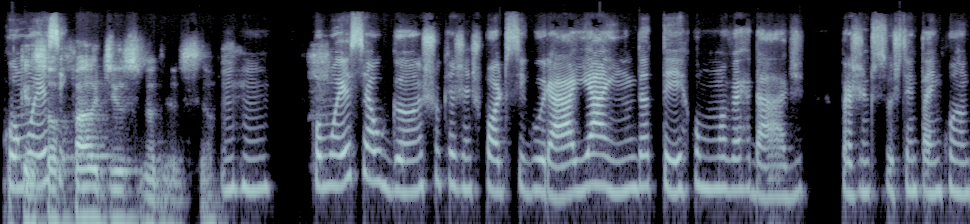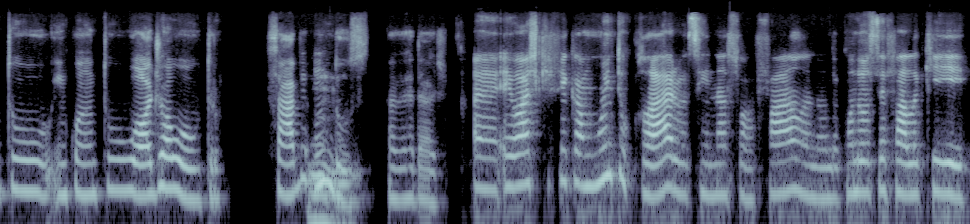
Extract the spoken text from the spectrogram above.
Como Porque ele esse... só fala disso, meu Deus do céu. Uhum. Como esse é o gancho que a gente pode segurar e ainda ter como uma verdade para a gente sustentar enquanto, enquanto ódio ao outro, sabe? Um uhum. dos, na verdade. É, eu acho que fica muito claro, assim, na sua fala, Nanda, quando você fala que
